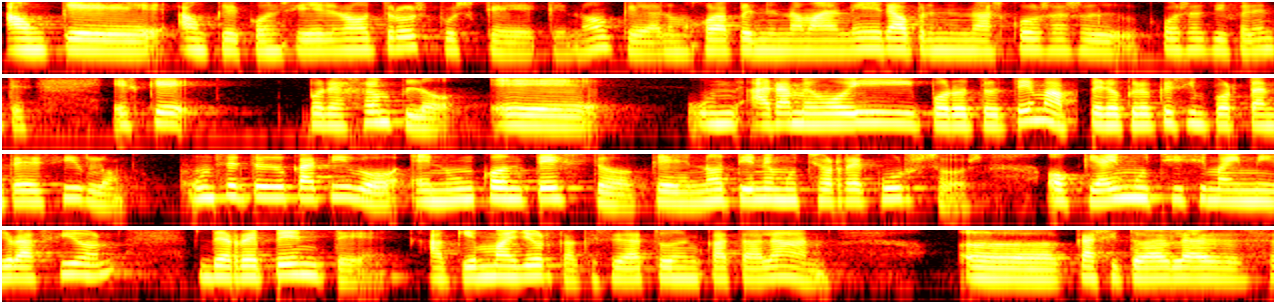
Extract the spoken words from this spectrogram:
aunque, aunque consideren otros pues que, que no, que a lo mejor aprenden de una manera o aprenden unas cosas o cosas diferentes. Es que, por ejemplo, eh, un- ahora me voy por otro tema, pero creo que es importante decirlo. Un centro educativo en un contexto que no tiene muchos recursos o que hay muchísima inmigración, de repente, aquí en Mallorca, que se da todo en catalán, eh, casi todas las,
